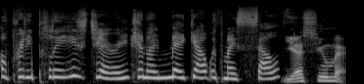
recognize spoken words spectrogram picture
Oh, pretty please, Jerry, can I make out with myself? Yes, you may.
